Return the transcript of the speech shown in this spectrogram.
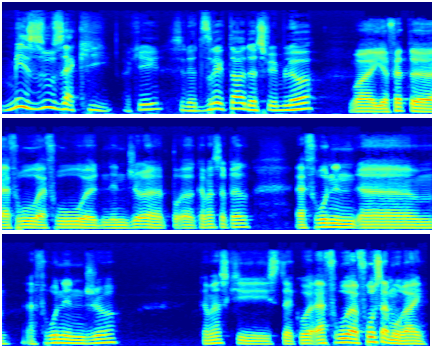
Mizuzaki, OK? C'est le directeur de ce film-là. Ouais, il a fait euh, Afro, Afro euh, Ninja, euh, euh, comment ça s'appelle? Afro, Nin- euh, Afro Ninja. Comment est-ce qu'il, c'était quoi? Afro, Afro Samouraï.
